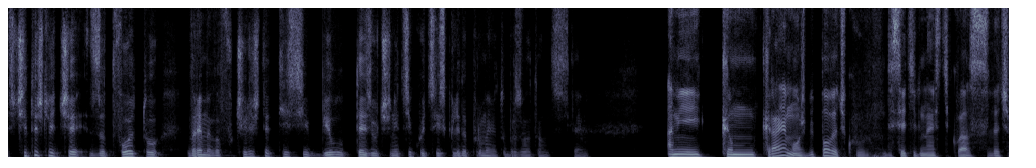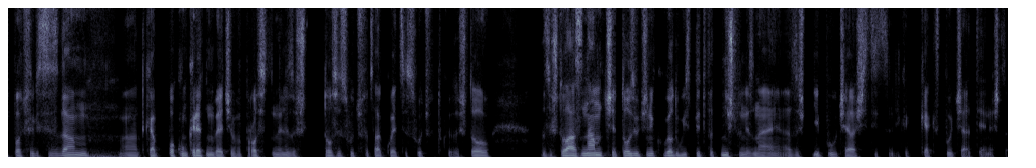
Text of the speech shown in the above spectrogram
считаш ли, че за твоето време в училище ти си бил от тези ученици, които са искали да променят образователната система? Ами, към края, може би, повече. 10-11 клас вече почвах да се задавам а, така по-конкретно вече въпросите, нали, защо се случва това, което се случва тук, защо защо аз знам, че този ученик, когато го изпитват, нищо не знае, а защо и получава шестица. Нали? Как, как се получават тези неща?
